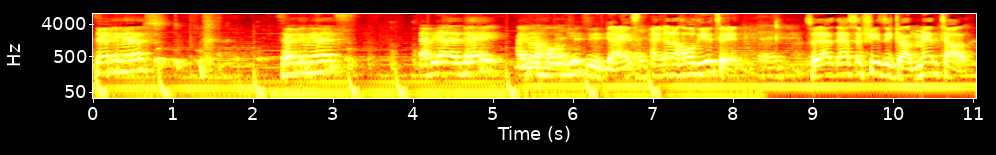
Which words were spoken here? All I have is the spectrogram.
30 minutes? 30 minutes? Every other day? I'm gonna hold you to it, guys. I'm gonna hold you to it. Okay. So that, that's the physical, mental.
